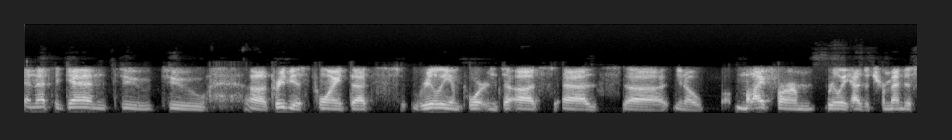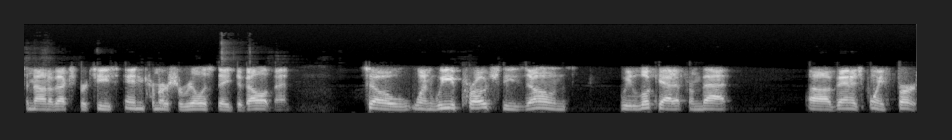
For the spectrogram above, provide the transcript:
and that's again to to uh, previous point. That's really important to us as uh, you know. My firm really has a tremendous amount of expertise in commercial real estate development. So when we approach these zones, we look at it from that uh, vantage point 1st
